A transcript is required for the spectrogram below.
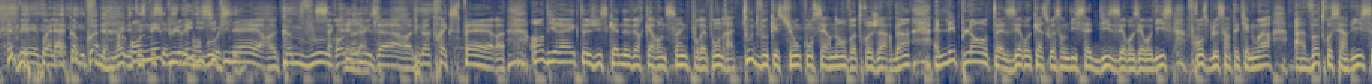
Mais voilà, comme quoi Finalement, il était on est pluridisciplinaire, comme vous, Sacré Romain Jacques. Musard, notre expert, en direct jusqu'à 9h45 pour répondre à toutes vos questions concernant votre jardin. Les plantes 04 77 10 0010, France Bleu Saint-Étienne-Noir à votre service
